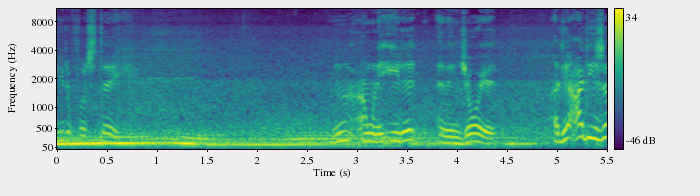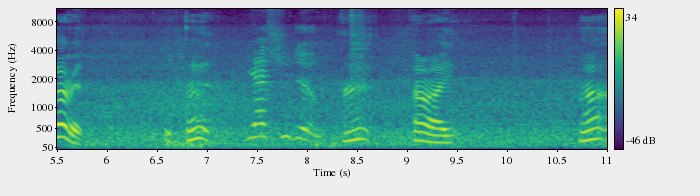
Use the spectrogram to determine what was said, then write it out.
Beautiful steak. Mm, I want to eat it and enjoy it. I, de- I deserve it. Uh, Yes, you do. uh, all right. Huh?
